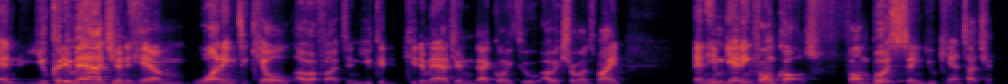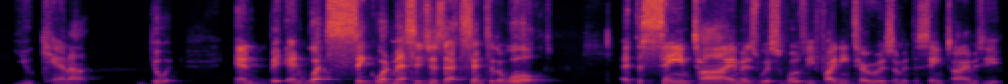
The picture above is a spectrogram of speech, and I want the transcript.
and you could imagine him wanting to kill Arafat. And you could, could imagine that going through Arik Sharon's mind and him getting phone calls from Bush saying, You can't touch him. You cannot do it and and what what message is that sent to the world? At the same time as we're supposedly fighting terrorism at the same time as he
